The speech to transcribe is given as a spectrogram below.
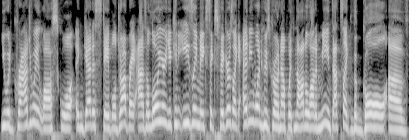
you would graduate law school and get a stable job, right? As a lawyer, you can easily make six figures. Like anyone who's grown up with not a lot of means, that's like the goal of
